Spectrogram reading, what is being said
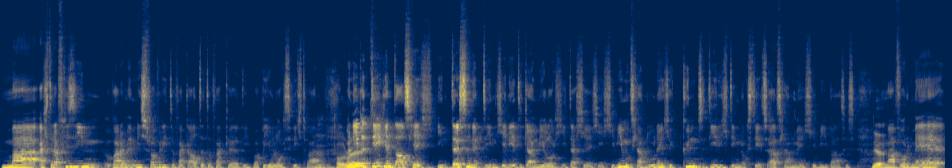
Maar achteraf gezien waren mijn minst favoriete vakken altijd de vakken die wat biologisch gericht waren. Mm. Wat niet betekent als je interesse hebt in genetica en biologie dat je geen chemie moet gaan doen. Hè. Je kunt die richting nog steeds uitgaan met een chemiebasis. Maar voor mij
